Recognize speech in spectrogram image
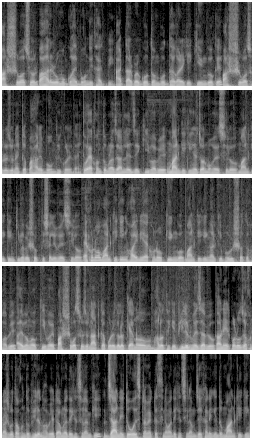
পাঁচশো বছর পাহাড়ের অমুক গুহায় বন্দি থাকবি। আর তারপর গৌতম বুদ্ধাগারে কি কিঙ্গোকে পাঁচশো বছরের জন্য একটা পাহাড়ে বন্দি করে দেয়? তো এখন তোমরা জানলে যে কীভাবে মানকি কিং এর জন্ম হয়েছিল, মানকি কিং কীভাবে শক্তিশালী হয়েছিল। এখনও মানকি কিং হয়নি এখনও কিঙ্গো। মানকি কিং আর কি ভবিষ্যতে হবে, এবং ও কীভাবে পাঁচশো বছরের জন্য আটকা পড়ে গেল, কেন ভালো থেকে ভিলেন হয়ে যাবে? কারণ এরপরও যখন আসবে তখন তো ভিলেন হবে। এটা আমরা দেখেছিলাম কি? জার্নি টু ওয়েস্ট নামে একটা সিনেমা দেখেছিলাম, যেখানে কিন্তু মানকি কিং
